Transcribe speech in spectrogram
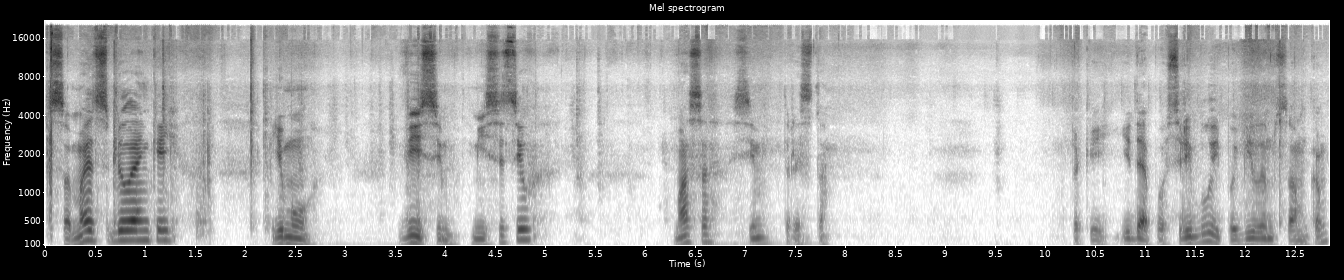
самець біленький. Йому 8 місяців. Маса 7300. Такий іде по сріблу і по білим самкам.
